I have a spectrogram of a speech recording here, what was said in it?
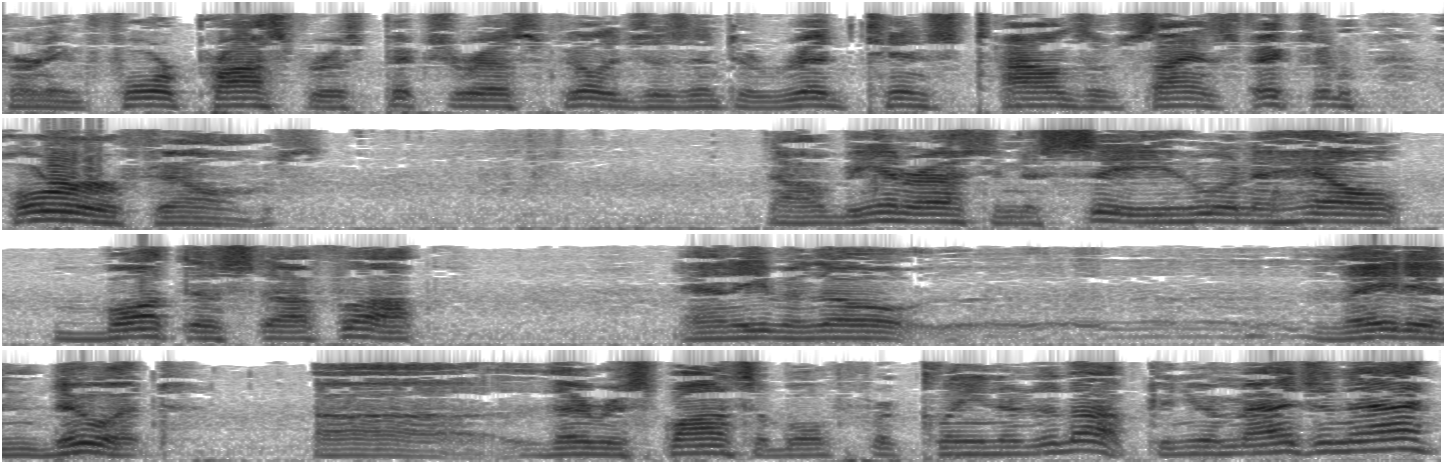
turning four prosperous, picturesque villages into red-tinged towns of science fiction horror films. Now, it'll be interesting to see who in the hell bought this stuff up, and even though they didn't do it, uh, they're responsible for cleaning it up. Can you imagine that?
